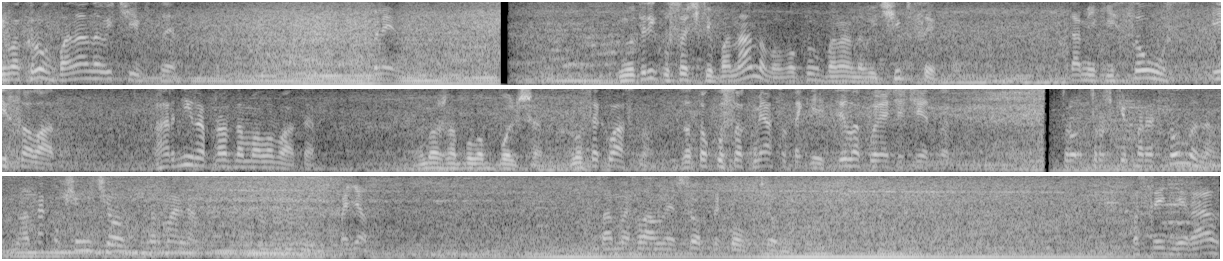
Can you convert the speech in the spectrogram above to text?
І вокруг бананові чипси. Блін. Внутрі кусочки бананов, а вокруг бананові чипси. Там якийсь соус і салат. Гарніра, правда, маловато. Можна було б більше. Ну це класно. Зато кусок м'яса такий, ціла куряча четверть. Тро- трошки пересолено, ну а так взагалі нічого, нормально. Пойдем. Саме головне, що прикол в чому. Последній раз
